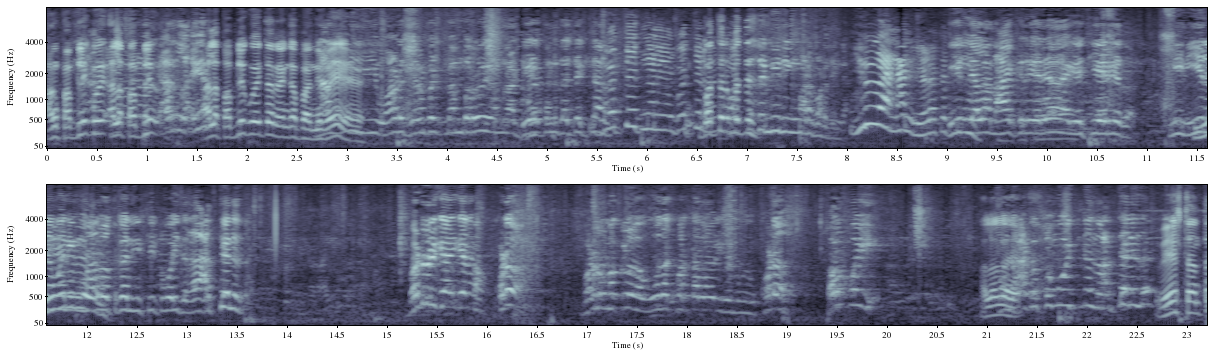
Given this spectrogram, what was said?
ಹಂಗ ಪಬ್ಲಿಕ್ ಅಲ್ಲ ಪಬ್ಲಿಕ್ ಅಲ್ಲ ಪಬ್ಲಿಕ್ ಹೋಯ್ತಾರ ಹೆಂಗಪ್ಪ ನೀವೇ. ಈ ವಾರ್ಡ್ ಗ್ರಾಮ ಪಂಚಾಯತ್ ಮೆಂಬರು ನಾ ಡಿ ಎಸ್ ಸಂಘದ ಅಧ್ಯಕ್ಷ ನಾನು. ಗೊತ್ತೈತಿ ನನಗೆ ಗೊತ್ತಿಲ್ಲ. ಗೊತ್ತರ ಮತ್ತೆ ಮತ್ತೆ ನೀನ್ ಹಿಂಗ್ ಮಾಡ್ಬಾರ್ದಿಲ್ಲ ಇಲ್ಲ ನಾನು ಹೇಳಕತ್ತೀನಿ. ಇಲ್ಲೆಲ್ಲ ನಾಯಕರು ಏರಿಯಾ ಹೆಚ್ಚು ಏರಿಯದ ನೀನ್ ಈ ನಮೂನಿ ಮಾಲ್ ಹೊತ್ಕೊಂಡು ಇಷ್ಟಿಟ್ಟು ಹೋಯ್ದ್ರ ಅರ್ಥ ಏನಿದೆ? ಬಡ್ರಿಗೆ ಹಂಗೆ ನಾವು ಕೊಡು. ಬಡ್ರ ಮಕ್ಕಳು ಓದಕ್ ಬರ್ತಾರಲ್ಲ ಅವ್ರಿಗೆ ಕೊಡು. ಸ್ವಲ್ಪ ಅಲ್ಲಲ್ಲ ಆಟೋ ತುಂಬ ವೇಸ್ಟ್ ಅಂತ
